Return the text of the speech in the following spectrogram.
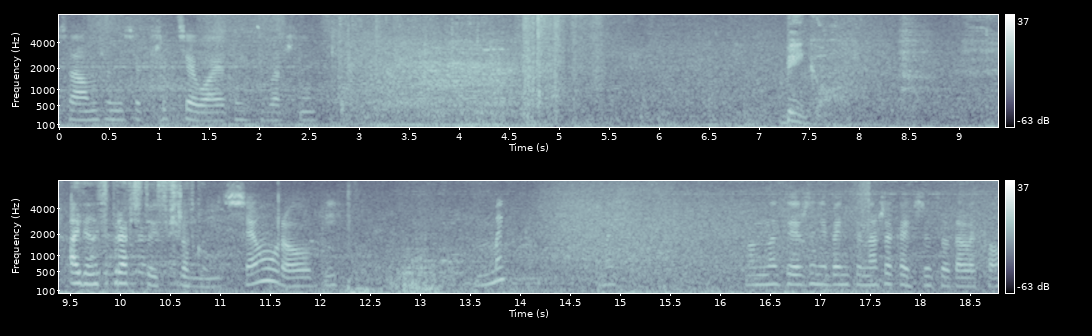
Myślałam, że mi się przycięła jakoś dziwacznie. Bingo! Aiden, sprawdź, co jest w środku. się robi. Myk. Mam nadzieję, że nie będzie narzekać, że za daleko.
